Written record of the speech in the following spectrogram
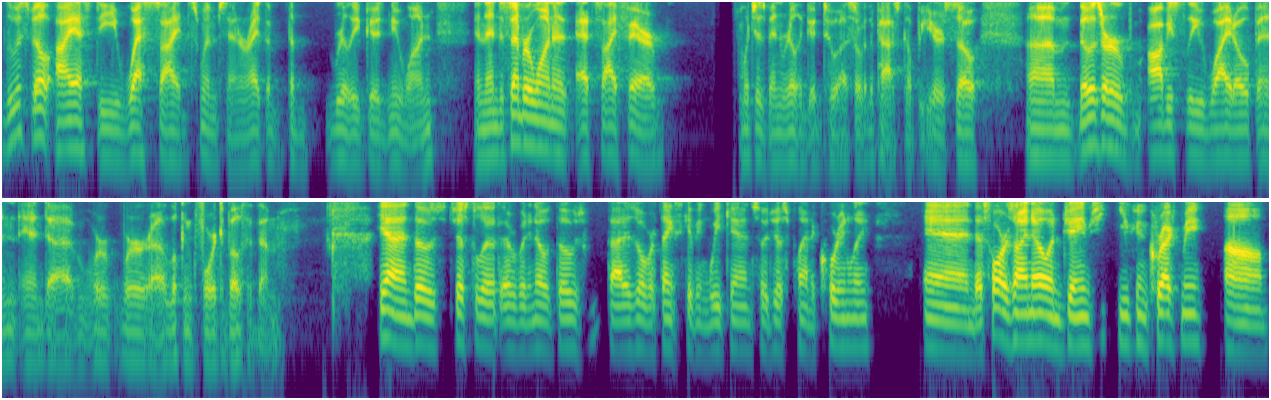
Lewisville ISD West Side Swim Center, right? The the really good new one. And then December 1 at, at Cy-Fair which has been really good to us over the past couple years. So um, those are obviously wide open, and uh, we're we're uh, looking forward to both of them. Yeah, and those just to let everybody know, those that is over Thanksgiving weekend, so just plan accordingly. And as far as I know, and James, you can correct me, um,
